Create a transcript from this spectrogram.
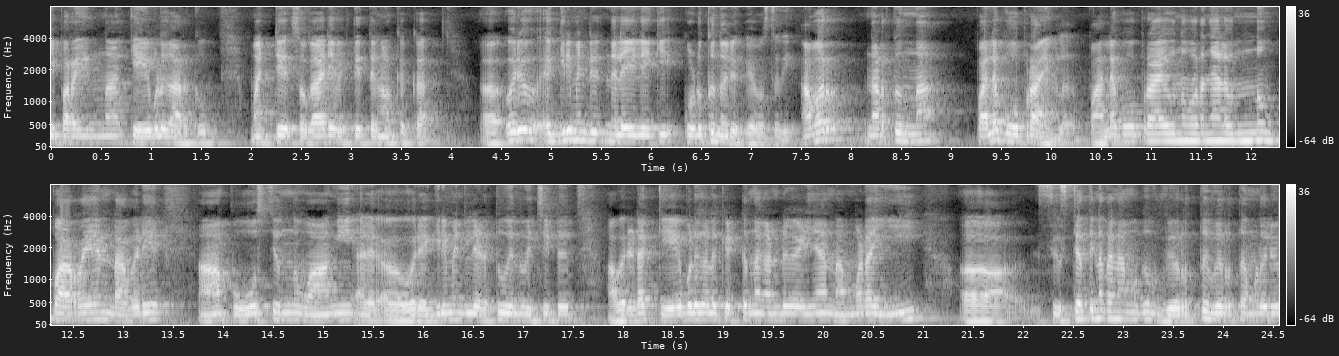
ഈ പറയുന്ന കേബിളുകാർക്കും മറ്റ് സ്വകാര്യ വ്യക്തിത്വങ്ങൾക്കൊക്കെ ഒരു എഗ്രിമെന്റ് നിലയിലേക്ക് കൊടുക്കുന്ന ഒരു വ്യവസ്ഥിതി. അവർ നടത്തുന്ന പല കോപ്രായങ്ങൾ പല കോപ്രായം എന്ന് പറഞ്ഞാൽ ഒന്നും പറയണ്ട. അവർ ആ പോസ്റ്റ് ഒന്ന് വാങ്ങി ഒരു എഗ്രിമെന്റിൽ എടുത്തു എന്ന് വെച്ചിട്ട് അവരുടെ കേബിളുകൾ കെട്ടുന്ന കണ്ടു കഴിഞ്ഞാൽ നമ്മുടെ ഈ സിസ്റ്റത്തിനെ തന്നെ നമുക്ക് വെറുത്ത് വെറുത്ത് നമ്മളൊരു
